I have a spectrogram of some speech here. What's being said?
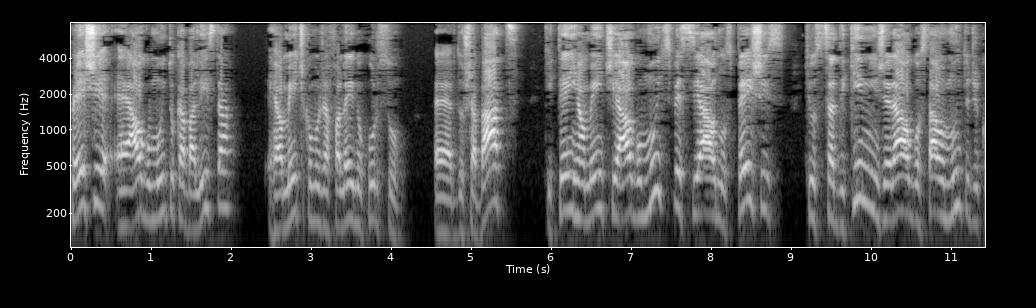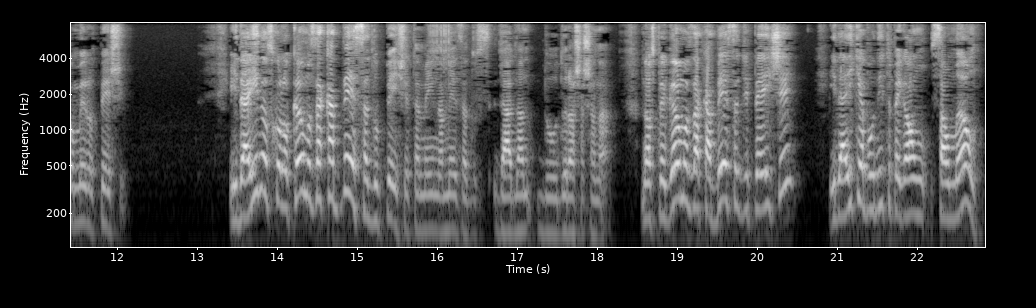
Peixe é algo muito cabalista, realmente, como já falei no curso é, do Shabat, que tem realmente algo muito especial nos peixes, que os tzadikim em geral gostavam muito de comer o peixe. E daí nós colocamos a cabeça do peixe também na mesa do, da, do, do Rosh Hashanah. Nós pegamos a cabeça de peixe, e daí que é bonito pegar um salmão,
